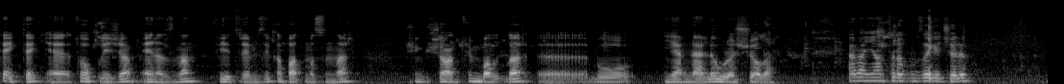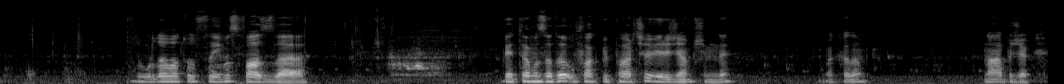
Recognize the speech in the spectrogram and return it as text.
tek tek e, toplayacağım. En azından filtremizi kapatmasınlar. Çünkü şu an tüm balıklar e, bu yemlerle uğraşıyorlar. Hemen yan tarafımıza geçelim. Burada vatoz sayımız fazla. Betamıza da ufak bir parça vereceğim şimdi. Bakalım ne yapacak.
